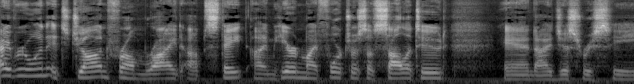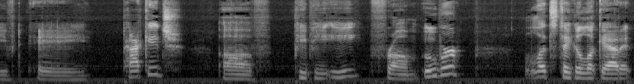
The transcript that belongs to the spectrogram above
Hi everyone, it's John from Ride Upstate. I'm here in my Fortress of Solitude and I just received a package of PPE from Uber. Let's take a look at it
